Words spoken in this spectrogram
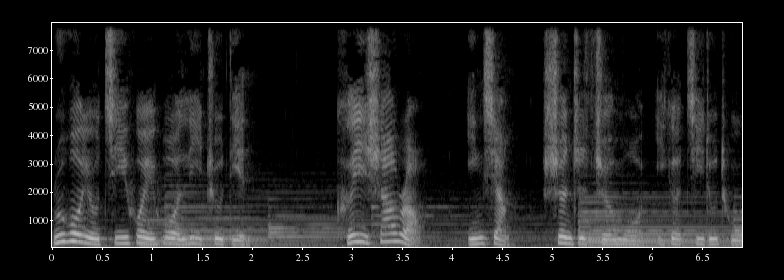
如果有机会或立住点，可以骚扰、影响，甚至折磨一个基督徒。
